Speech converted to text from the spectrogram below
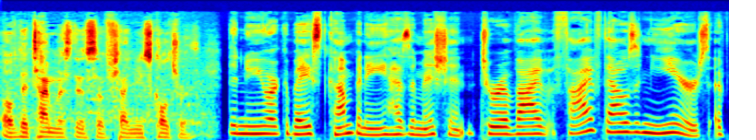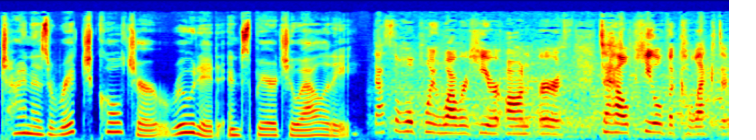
of the timelessness of Chinese culture. The New York based company has a mission to revive 5,000 years of China's rich culture rooted in spirituality. That's the whole point why we're here on Earth to help heal the collective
